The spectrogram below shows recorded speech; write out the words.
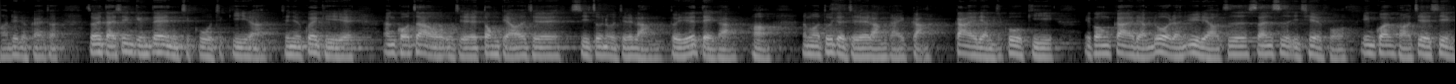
哈，得到解脱。所以大圣经典一句一句啦，亲像过去的。咱古早有一个东条，一个时阵有一个人对咧地下，吼，那么拄着一个人伊教，教伊念一句偈，伊讲教伊念若人欲了知三世一切佛，因观法界性，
